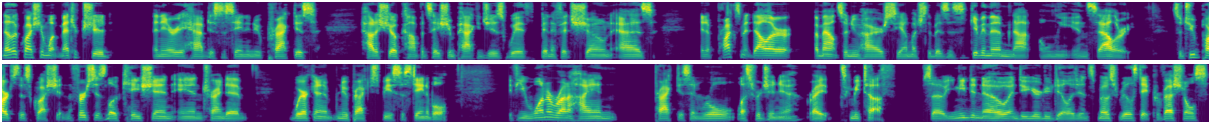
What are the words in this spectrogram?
Another question What metrics should an area have to sustain a new practice? how to show compensation packages with benefits shown as an approximate dollar amount so new hires see how much the business is giving them, not only in salary. So, two parts to this question. The first is location and trying to where can a new practice be sustainable? If you want to run a high end practice in rural West Virginia, right, it's going to be tough. So, you need to know and do your due diligence. Most real estate professionals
